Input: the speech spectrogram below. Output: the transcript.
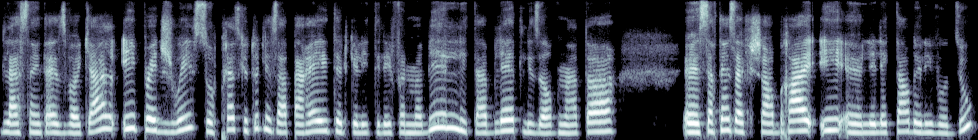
la synthèse vocale et peut être joué sur presque tous les appareils tels que les téléphones mobiles, les tablettes, les ordinateurs, certains afficheurs braille et les lecteurs de livres audio.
